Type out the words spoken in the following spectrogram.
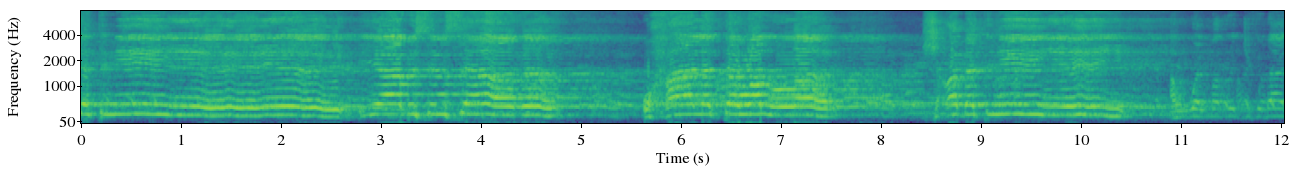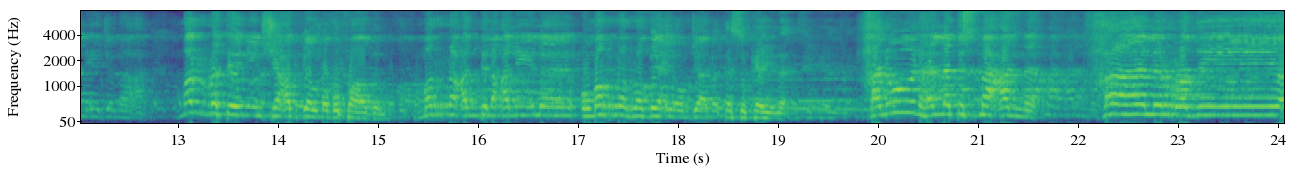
جتني يا بسلسانة وحالته والله شعبتني. أول مرة تجي في بالي يا جماعة. مرتين ينشعب قلب أبو فاضل. مرة عند العليلة ومرة الرضيع يوم جابته سكينة. حنون هلا تسمع عنه. حال الرضيع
